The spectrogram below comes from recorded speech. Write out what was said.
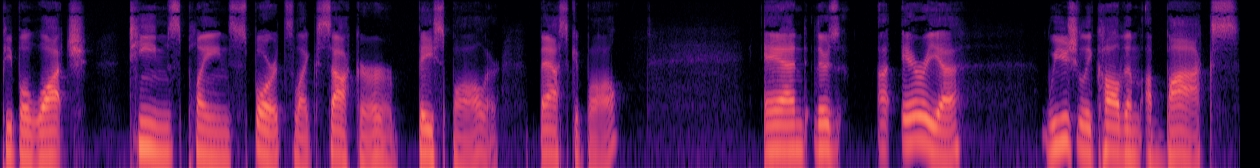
people watch teams playing sports like soccer or baseball or basketball. And there's an area, we usually call them a box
